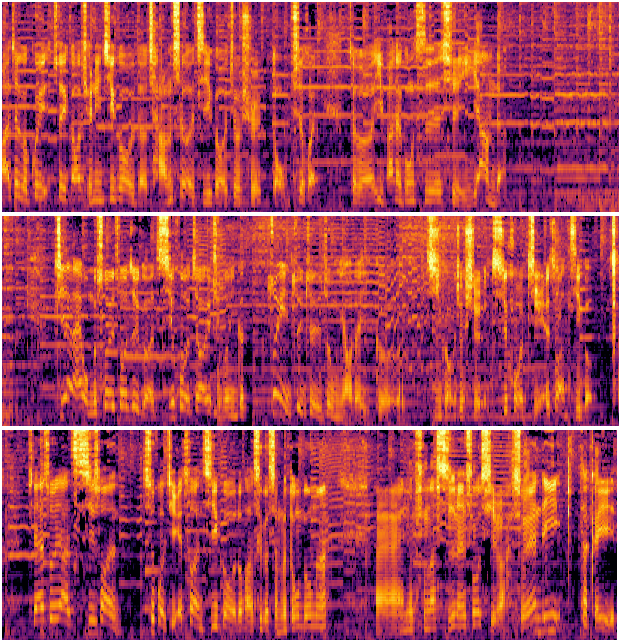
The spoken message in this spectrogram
而这个最最高权力机构的常设机构就是董事会，这和一般的公司是一样的。接下来我们说一说这个期货交易所中一个最最最重要的一个机构，就是期货结算机构。先来说一下期算期货结算机构的话是个什么东东呢？哎，从它实能说起吧。首先第一，它可以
